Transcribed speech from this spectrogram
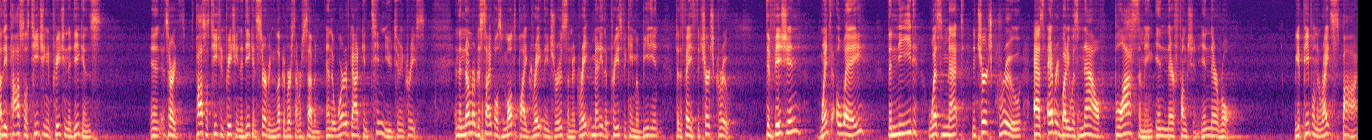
of the apostles teaching and preaching the deacons? And sorry, apostles teaching and preaching, the deacons serving. Look at verse number seven. And the word of God continued to increase. And the number of disciples multiplied greatly in Jerusalem. A great many of the priests became obedient to the faith. The church grew. Division went away. The need was met. The church grew as everybody was now blossoming in their function, in their role. We get people in the right spot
